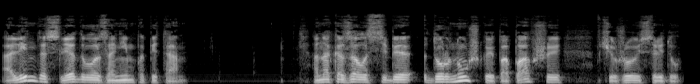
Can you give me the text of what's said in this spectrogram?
а Линда следовала за ним по пятам. Она казалась себе дурнушкой, попавшей в чужую среду.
